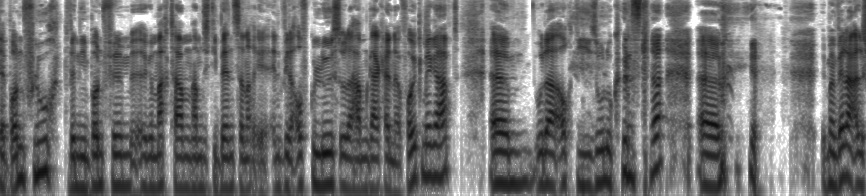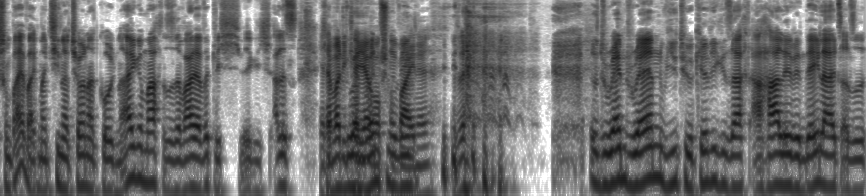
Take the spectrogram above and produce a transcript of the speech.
der Bond-Fluch, wenn die einen Bond-Film äh, gemacht haben, haben sich die Bands danach entweder aufgelöst oder haben gar keinen Erfolg mehr gehabt. Ähm, oder auch die Solo-Künstler. Ähm, meine, wer da alles schon bei war. Ich meine, Tina Turner hat Golden Eye gemacht, also da war ja wirklich, wirklich alles. Ja, da war die Duran Karriere auch vorbei, erwähnt. ne? Also Duran Duran, View to a Kill, wie gesagt, Aha, Living Daylights, also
